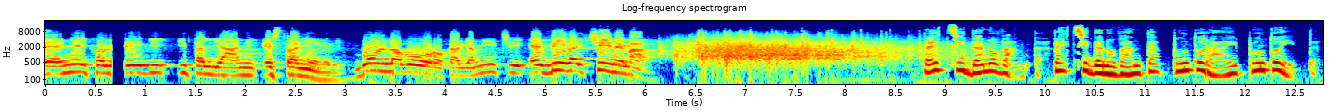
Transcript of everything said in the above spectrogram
e ai miei colleghi italiani e stranieri. Buon lavoro cari amici e viva il cinema! Pezzi da 90. Pezzi da 90.rai.it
